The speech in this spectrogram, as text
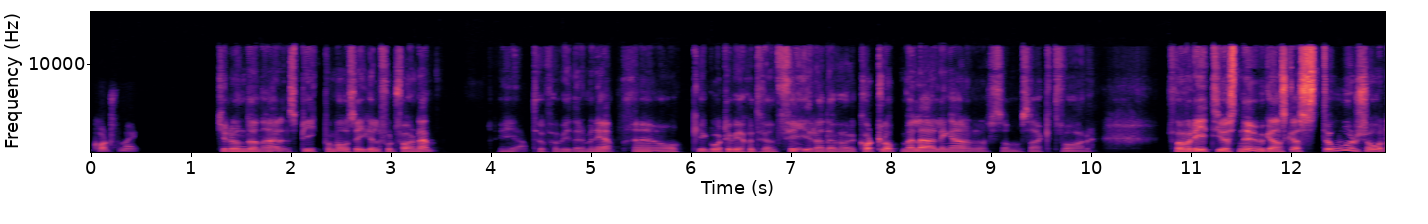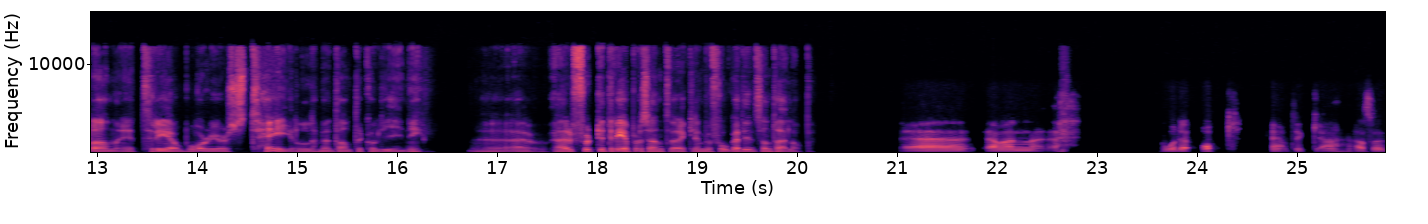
kort för mig. Grunden är spik på Mose Eagle fortfarande. Vi ja. tuffar vidare med det eh, och går till V75 4 där vi har kortlopp med lärlingar som sagt var favorit just nu, ganska stor sådan, är tre Warriors Tale med Dante Colgjini. Eh, är 43 procent verkligen befogat i ett sånt här lopp? Eh, ja, men både och kan jag tycka. Alltså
